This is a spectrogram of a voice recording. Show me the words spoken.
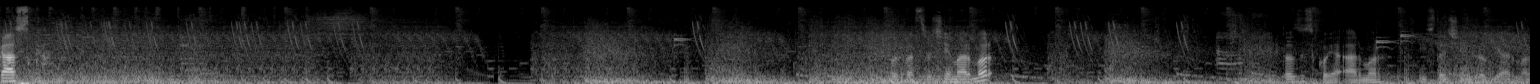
Kaska. Kurwa, straciłem armor. To zyskuję armor. I straciłem drugi armor,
